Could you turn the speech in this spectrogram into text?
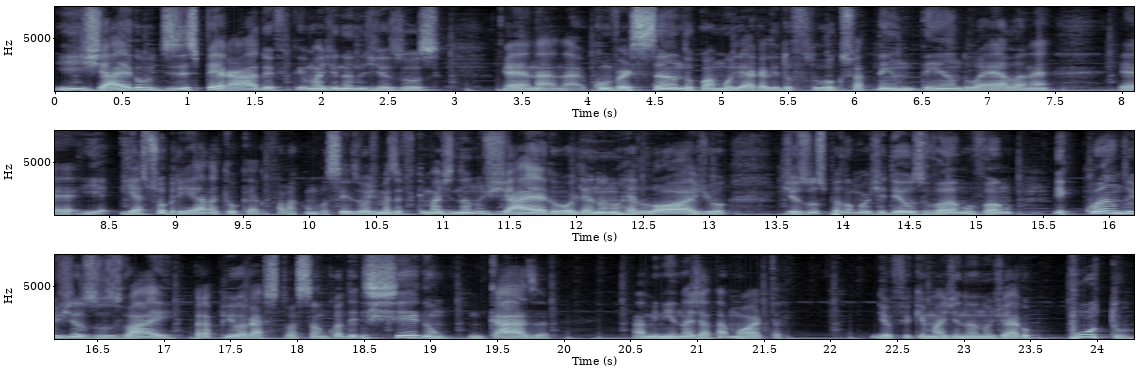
E Jairo desesperado, eu fico imaginando Jesus é, na, na, conversando com a mulher ali do fluxo, atendendo ela, né? É, e, e, é sobre ela que eu quero falar com vocês hoje, mas eu fico imaginando Jairo olhando no relógio, Jesus, pelo amor de Deus, vamos, vamos. E quando Jesus vai, para piorar a situação, quando eles chegam em casa, a menina já tá morta. E eu fico imaginando Jairo puto,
